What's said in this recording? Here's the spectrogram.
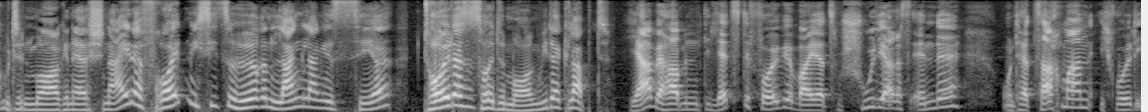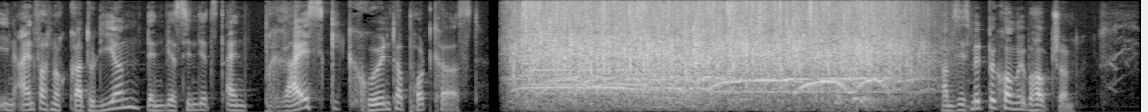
guten Morgen, Herr Schneider. Freut mich, Sie zu hören. Lang, lang ist es her. Toll, dass es heute Morgen wieder klappt. Ja, wir haben die letzte Folge war ja zum Schuljahresende und Herr Zachmann, ich wollte Ihnen einfach noch gratulieren, denn wir sind jetzt ein preisgekrönter Podcast. Haben Sie es mitbekommen überhaupt schon?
